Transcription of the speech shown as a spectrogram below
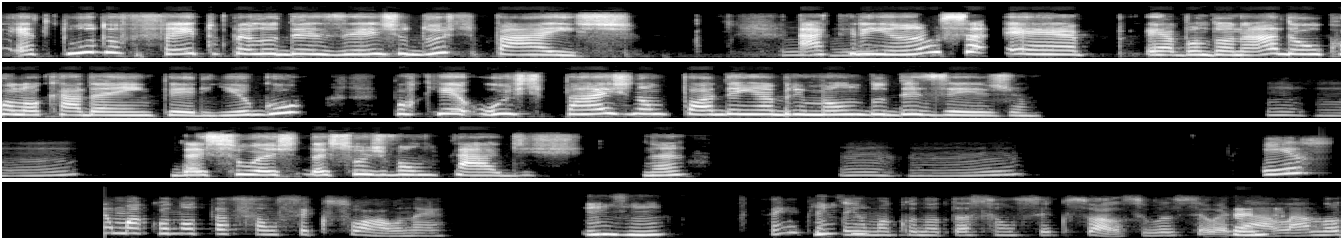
é tudo feito pelo desejo dos pais. Uhum. A criança é, é abandonada ou colocada em perigo porque os pais não podem abrir mão do desejo. Uhum. Das suas, das suas vontades, né? Uhum. Isso tem uma conotação sexual, né? Uhum. Sempre uhum. tem uma conotação sexual. Se você olhar lá no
